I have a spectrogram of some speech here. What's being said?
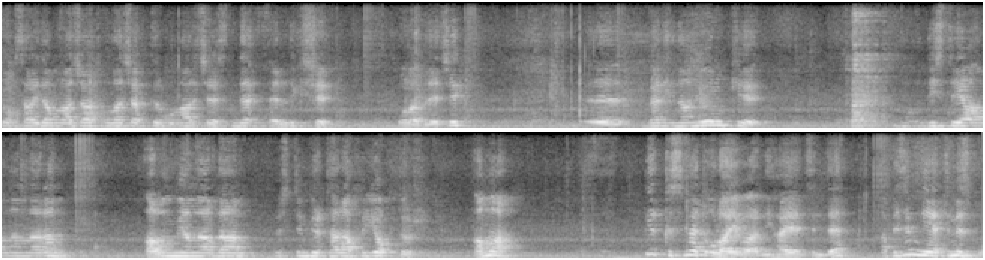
çok sayıda müracaat olacaktır. Bunlar içerisinde 50 kişi olabilecek. Ee, ben inanıyorum ki listeye alınanların alınmayanlardan üstün bir tarafı yoktur. Ama bir kısmet olayı var nihayetinde. Ha, Bizim niyetimiz bu.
